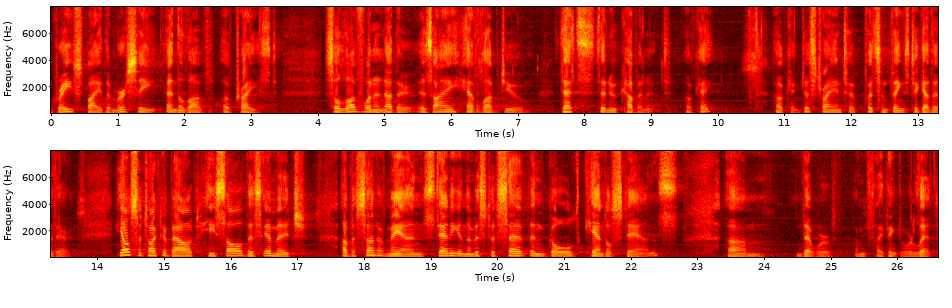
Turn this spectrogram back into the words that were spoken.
graced by the mercy and the love of Christ. So love one another as I have loved you. That's the new covenant, okay? Okay, just trying to put some things together there. He also talked about, he saw this image of a son of man standing in the midst of seven gold candlestands um, that were, um, I think, were lit.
